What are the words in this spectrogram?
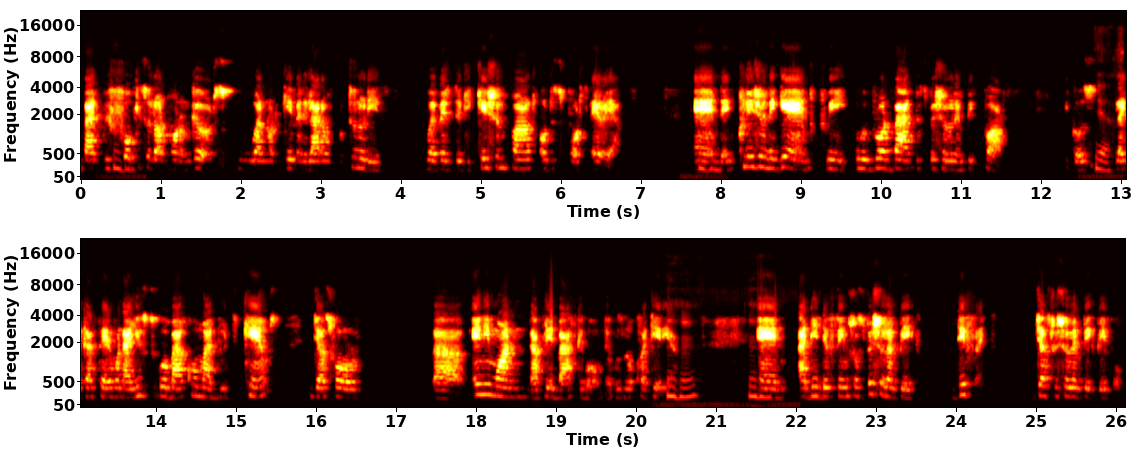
but we mm-hmm. focus a lot more on girls who are not given a lot of opportunities, whether it's the education part or the sports area. And mm-hmm. inclusion again, we, we brought back the Special Olympic part because, yeah. like I said, when I used to go back home, I do camps just for uh, anyone that played basketball. There was no criteria. Mm-hmm. Mm-hmm. And I did the things for Special Olympic different, just Special Olympic people.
